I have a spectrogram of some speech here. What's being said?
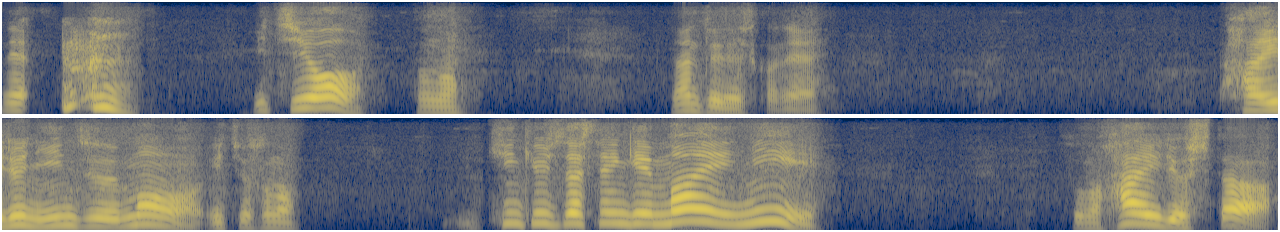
で、一応、その、なんていうんですかね、入る人数も、一応その、緊急事態宣言前に、その配慮した、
